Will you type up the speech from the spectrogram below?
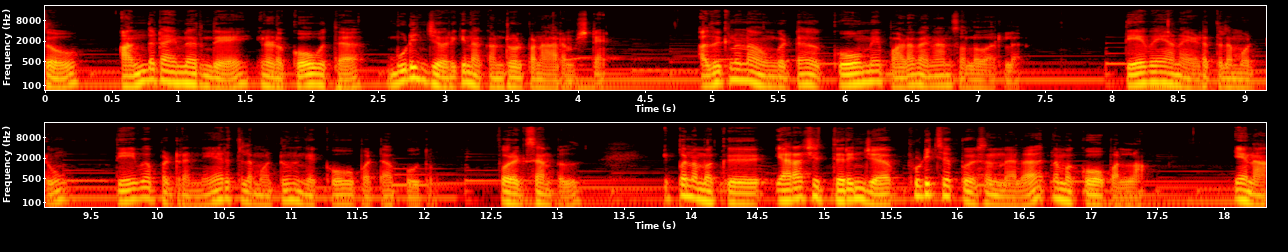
ஸோ அந்த டைம்லேருந்தே என்னோடய கோவத்தை முடிஞ்ச வரைக்கும் நான் கண்ட்ரோல் பண்ண ஆரம்பிச்சிட்டேன். அதுக்குன்னு நான் உங்கள்கிட்ட கோவமே பட வேணான்னு சொல்ல வரல. தேவையான இடத்துல மட்டும் தேவைப்படுற நேரத்தில் மட்டும் நீங்கள் கோவப்பட்டால் போதும். ஃபார் எக்ஸாம்பிள் இப்போ நமக்கு யாராச்சும் தெரிஞ்ச பிடிச்ச பர்சன் மேலே நம்ம கோவப்படலாம். ஏன்னா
